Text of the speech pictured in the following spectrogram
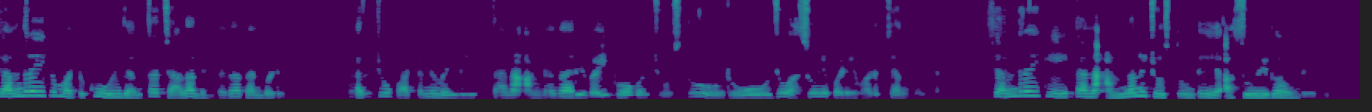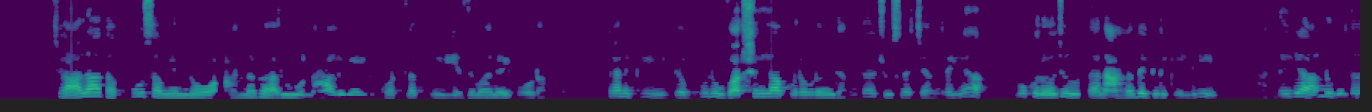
చంద్రయ్యకి మటుకు ఇదంతా చాలా వింతగా కనబడింది. తరచూ పట్టణం వెళ్ళి తన అన్నగారి వైభోగం చూస్తూ రోజు అసూయపడేవాడు చంద్రయ్య. చంద్రయ్యకి తన అన్నను చూస్తుంటే అసూయగా ఉండేది. చాలా తక్కువ సమయంలో అన్నగారు నాలుగైదు కొట్లకి యజమాని అయిపోవడం తనకి డబ్బులు వర్షంలా కురవడం ఇదంతా చూసిన చంద్రయ్య ఒకరోజు తన అన్న దగ్గరికి వెళ్ళి అన్నయ్య నువ్వు ఇంత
